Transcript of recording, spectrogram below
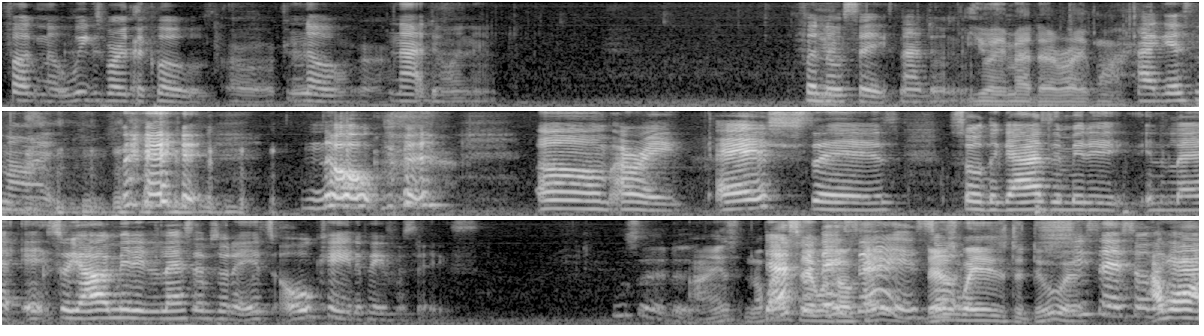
fuck no week's worth of clothes. Oh, okay. No, Okay. not doing it. For no Yeah. sex, not doing it. You ain't mad that right one. I guess not. nope. Um. All right. Ash says. So the guys admitted in the last. So y'all admitted in the last episode that it's okay to pay for sex. Who said that? I ain't, nobody That's said what it was they okay. said. There's So- ways to do it. She said. So the I guy want,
